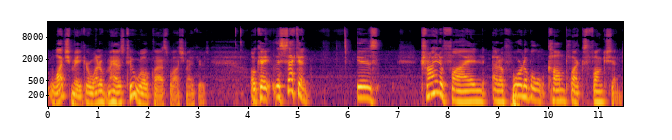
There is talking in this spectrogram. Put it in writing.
watchmaker. One of them has two world-class watchmakers. Okay, the second is trying to find an affordable complex function.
